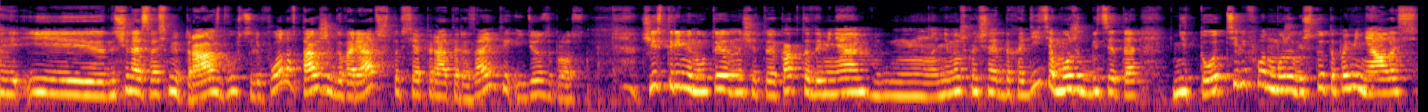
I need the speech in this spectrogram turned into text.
и начиная с 8 утра, с двух телефонов, также говорят, что все операторы заняты, идет сброс. Через три минуты, значит, как-то до меня немножко начинает доходить, а может быть это не тот телефон, может быть что-то поменялось,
